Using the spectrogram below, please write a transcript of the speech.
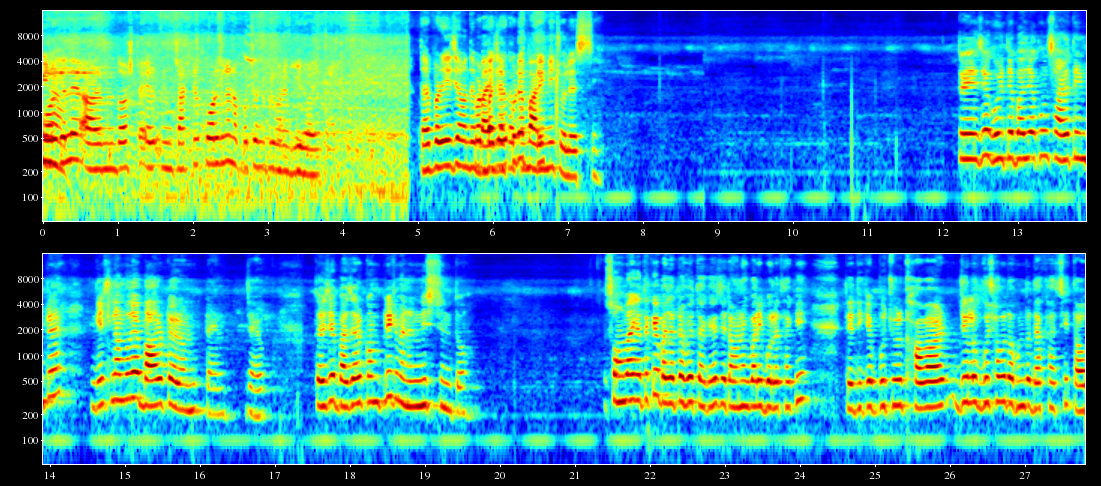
পর গেলে আর দশটা চারটার পর গেলে না প্রচণ্ড পরিমাণে ভিড় হয়। তারপরে এই যে আমাদের বাজার করে বাড়ি নিয়ে চলে এসেছি। তো এই যে ঘড়িতে বাজে এখন সাড়ে তিনটে, গেছিলাম বোধ হয় বারোটা এরম টাইম যাই হোক। তো এই যে বাজার কমপ্লিট মানে নিশ্চিন্ত। সমবাইকা থেকে বাজারটা হয়ে থাকে, যেটা অনেকবারই বলে থাকি। তো এদিকে প্রচুর খাবার, যেগুলো গুছাবো তখন তো দেখাচ্ছি, তাও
